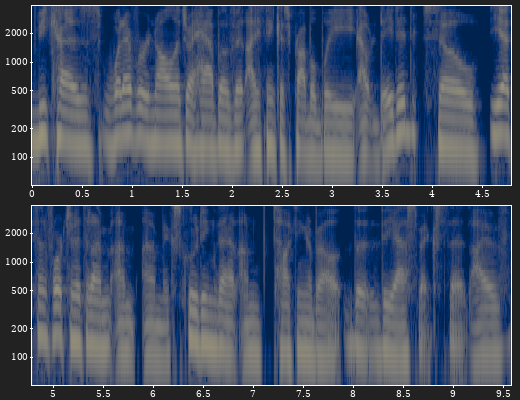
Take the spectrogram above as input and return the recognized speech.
because whatever knowledge I have of it I think is probably outdated. So yeah, it's unfortunate that I'm I'm I'm excluding that. I'm talking about the the aspects that I've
